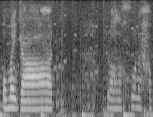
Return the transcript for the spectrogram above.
โอ้ my god รอสักครู่นะครับ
